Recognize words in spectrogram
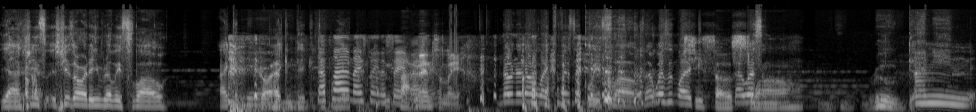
Yeah, she's she's already really slow. I can Go I ahead can and- take. a That's not a nice thing to say Not about her. Mentally. No, no, no, like physically slow. That wasn't like. She's so that was- slow. Rude. I mean,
